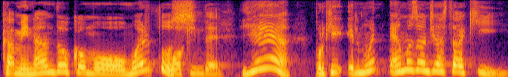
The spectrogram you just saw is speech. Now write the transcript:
caminando como muertos. Walking Dead. Yeah, porque el Amazon ya está aquí.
